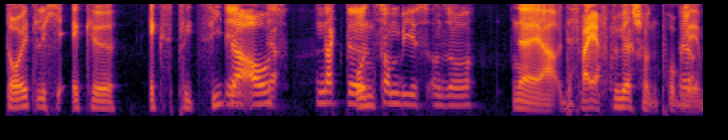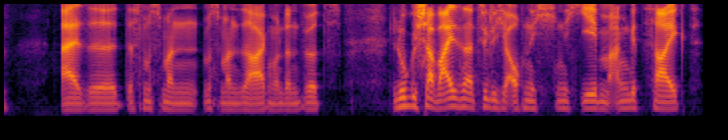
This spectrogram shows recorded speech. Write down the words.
deutliche Ecke expliziter aus. Ja. Nackte Und- Zombies und so. Naja, das war ja früher schon ein Problem. Also, das muss man, muss man sagen. Und dann wird's logischerweise natürlich auch nicht, nicht jedem angezeigt.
